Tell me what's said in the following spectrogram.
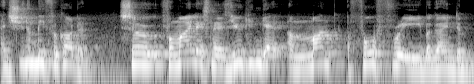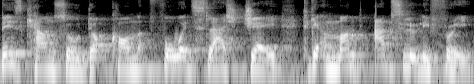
and shouldn't be forgotten. So for my listeners, you can get a month for free by going to bizcounsel.com forward slash J to get a month absolutely free.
